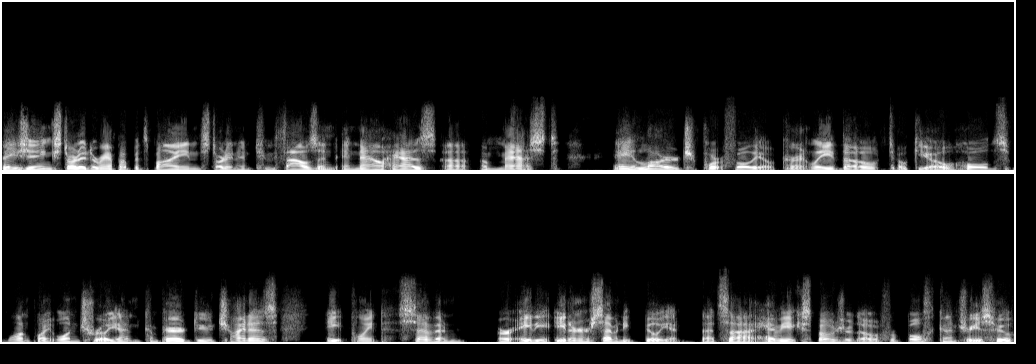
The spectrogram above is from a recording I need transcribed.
Beijing started to ramp up its buying starting in 2000 and now has uh, amassed a large portfolio. Currently, though, Tokyo holds 1.1 trillion compared to China's 8.7 or 80, 870 billion. That's a heavy exposure, though, for both countries who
